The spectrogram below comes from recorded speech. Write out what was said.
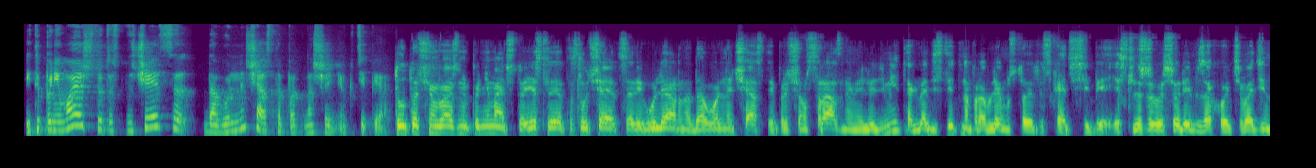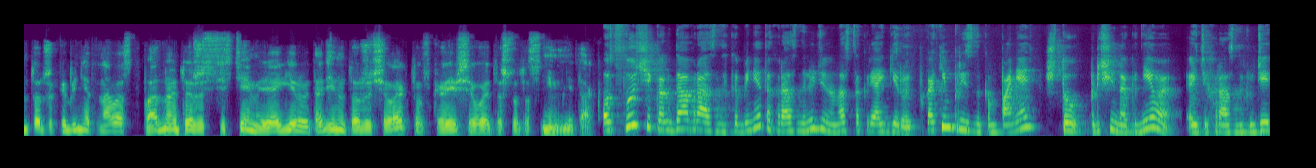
И ты понимаешь, что это случается довольно часто по отношению к тебе. Тут очень важно понимать, что если это случается регулярно, довольно часто, и причем с разными людьми, тогда действительно проблему стоит искать в себе. Если же вы все время заходите в один и тот же кабинет, и на вас по одной и той же системе реагирует один и тот же человек, то, скорее всего, это что-то с ним не так. Вот случаи, когда в разных кабинетах разные люди на нас так реагируют. По каким признакам понять, что причина гнева этих разных людей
